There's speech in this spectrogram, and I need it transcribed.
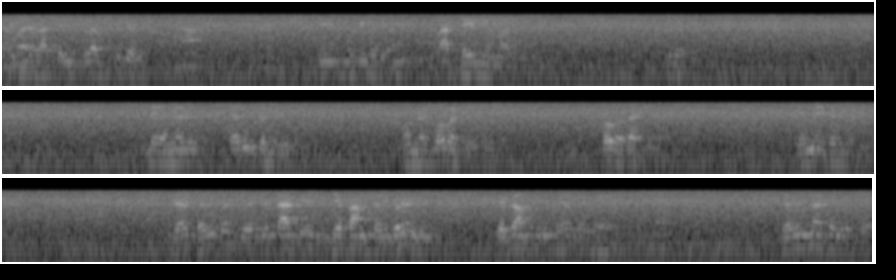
તમારે વાત કરી પેલા શું કહ્યું? એ મોટી મોટી અહીં વાત થયેલી અમારે એટલે અમે શરૂ કર્યું અમને બહુ હતી બહુ હતી એમને શરૂ કરી શરૂ કરજો એટલે ત્યાંથી જે કામ શરૂ કર્યું ને તે કામ પૂરું થયા કરે શરૂ ના કરીએ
